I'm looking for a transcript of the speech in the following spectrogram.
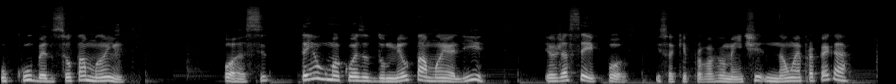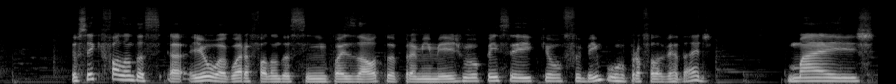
o cubo é do seu tamanho. Porra, se tem alguma coisa do meu tamanho ali, eu já sei, pô, isso aqui provavelmente não é para pegar. Eu sei que falando assim, eu agora falando assim em voz alta para mim mesmo, eu pensei que eu fui bem burro para falar a verdade. Mas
